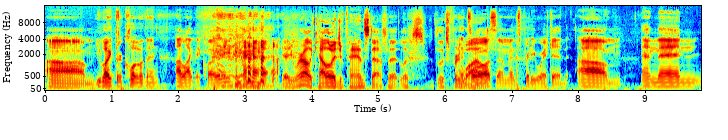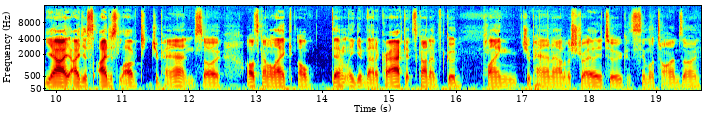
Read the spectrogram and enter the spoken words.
Um, You like their clothing? I like their clothing. yeah, you wear all the Callaway Japan stuff that looks looks pretty it's wild. It's awesome. It's pretty wicked. Um, and then yeah, I, I just I just loved Japan, so I was kind of like, I'll definitely give that a crack. It's kind of good playing Japan out of Australia too, because similar time zone.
